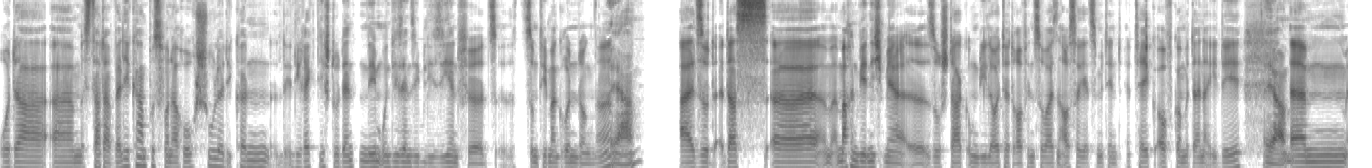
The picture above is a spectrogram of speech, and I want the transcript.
oder ähm, Startup Valley Campus von der Hochschule, die können direkt die Studenten nehmen und die sensibilisieren für zum Thema Gründung. Ne? Ja. Also das äh, machen wir nicht mehr äh, so stark, um die Leute darauf hinzuweisen, außer jetzt mit den Take-Off, komm mit deiner Idee. Ja. Ähm,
